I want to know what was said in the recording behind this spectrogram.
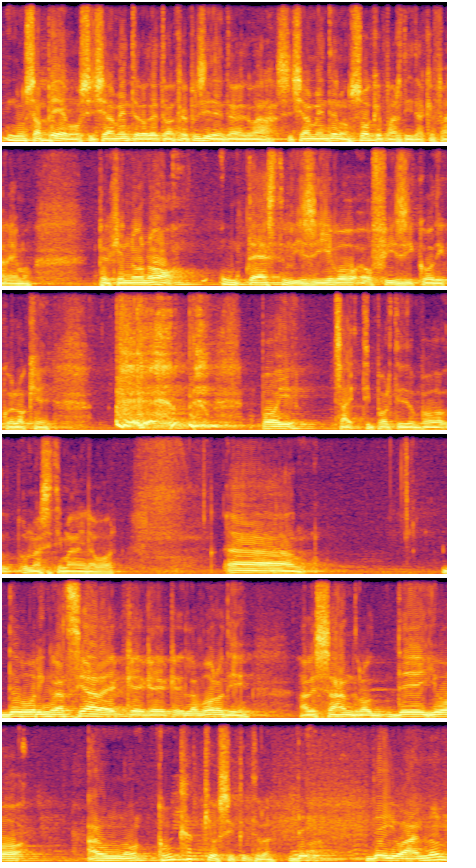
non sapevo, sinceramente l'ho detto anche al Presidente, ah, sinceramente non so che partita che faremo, perché non ho un test visivo o fisico di quello che poi sai, ti porti dopo una settimana di lavoro. Uh, devo ringraziare che, che, che, il lavoro di Alessandro De Io Annon, come cacchio si intitola? De, De Io Annon,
